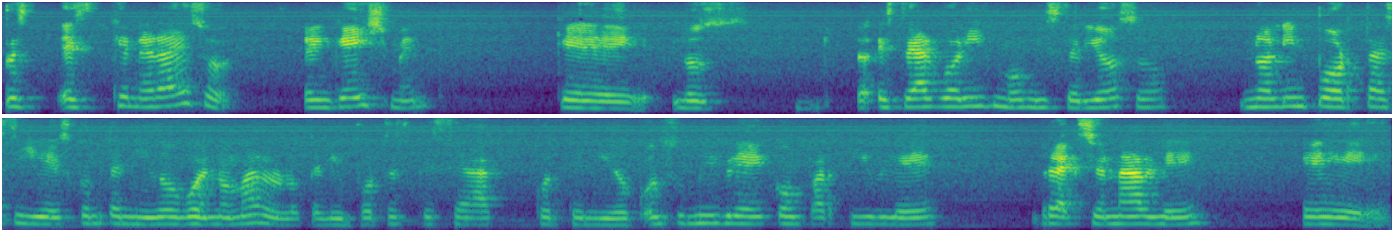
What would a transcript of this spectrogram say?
pues es, genera eso, engagement, que los, este algoritmo misterioso no le importa si es contenido bueno o malo, lo que le importa es que sea contenido consumible, compartible, reaccionable, eh,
